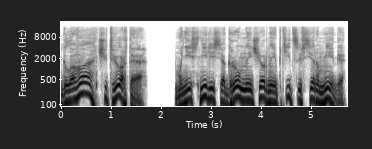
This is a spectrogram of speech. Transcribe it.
Глава четвертая. Мне снились огромные черные птицы в сером небе.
